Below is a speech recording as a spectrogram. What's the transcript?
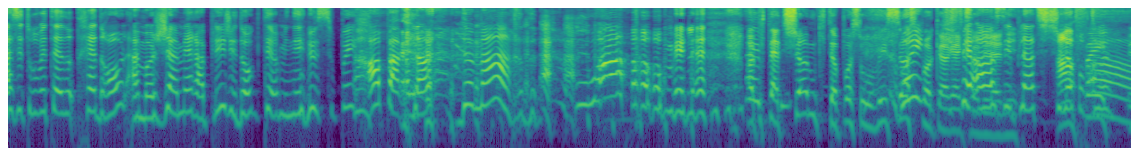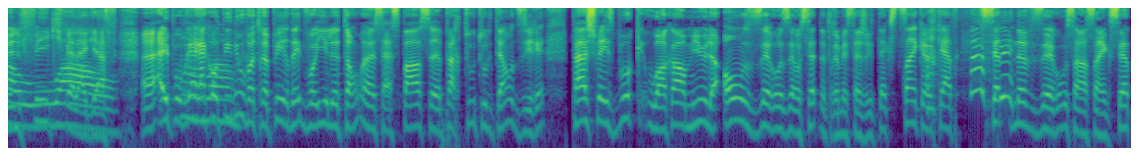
Elle s'est trouvée très, drôle. Elle m'a jamais rappelé. J'ai donc terminé le souper en parlant de marde. Wow, Mélanie! Ah, puis ta chum qui t'a pas sauvé, ça, Oui, c'est pas correct, fait, ça, Ah, c'est plate, je suis là pour Enfin, toi. une fille qui fait la gaffe. Euh, hey, pour vrai, wow. racontez-nous votre pire date. Voyez le ton. Euh, ça se passe euh, partout, tout le temps, on dirait. Page Facebook ou encore mieux, le 11007, notre messagerie texte 514-790-1057.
